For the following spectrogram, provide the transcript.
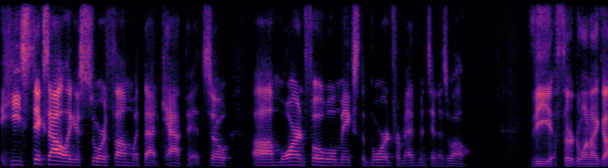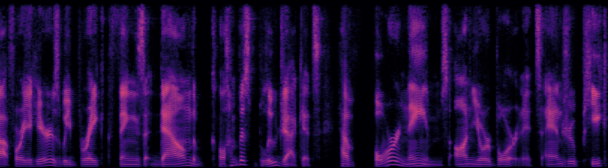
he sticks out like a sore thumb with that cap hit. So um, Warren Foegele makes the board from Edmonton as well. The third one I got for you here is we break things down. The Columbus Blue Jackets have four names on your board. It's Andrew Peeke,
